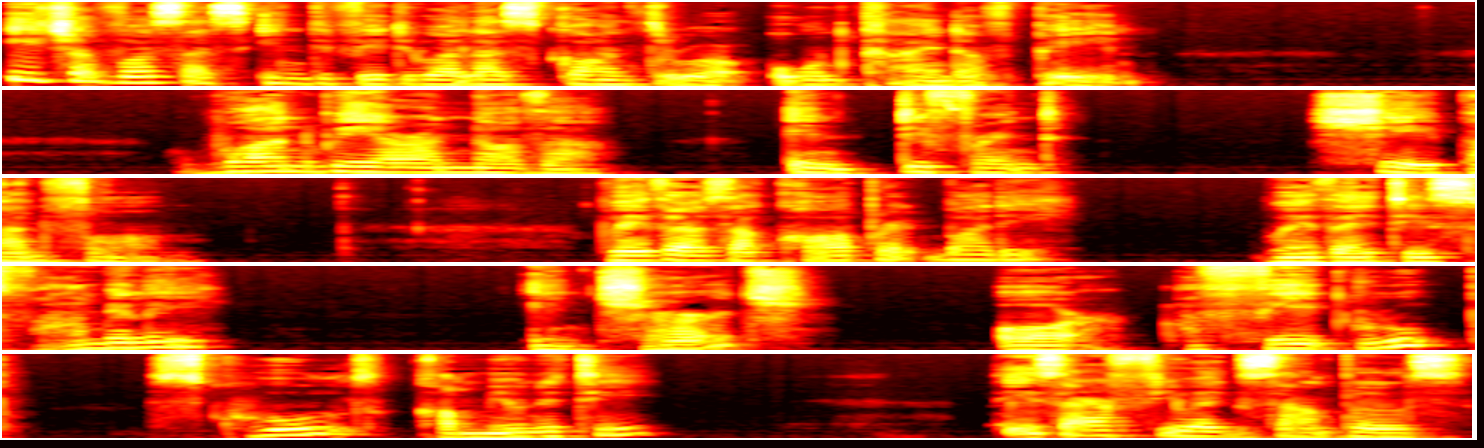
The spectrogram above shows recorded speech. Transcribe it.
Each of us as individual has gone through our own kind of pain. One way or another in different shape and form. Whether it's a corporate body, whether it is family, in church, or a faith group, schools, community. These are a few examples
